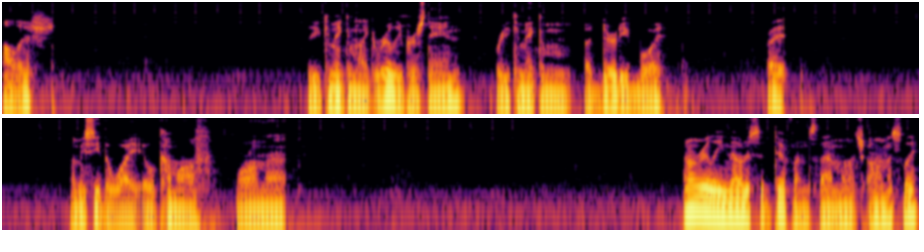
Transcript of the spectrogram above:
Polish. So you can make him like really pristine, or you can make him a dirty boy. Right? Let me see the white, it'll come off. More on that. I don't really notice a difference that much, honestly.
